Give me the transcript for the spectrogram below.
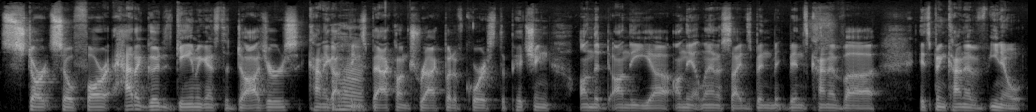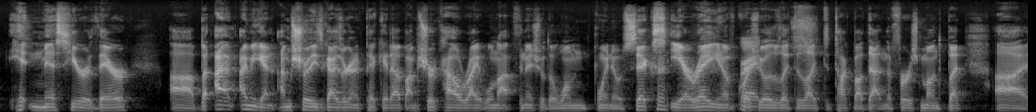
start so far. Had a good game against the Dodgers, kind of got Uh-huh. things back on track. But of course, the pitching on the on the uh, on the Atlanta side has been been kind of uh, it's been kind of you know hit and miss here or there. Uh, but I, I mean, again, I'm sure these guys are going to pick it up. I'm sure Kyle Wright will not finish with a 1.06 ERA. You know, of course, Right. we always like to like to talk about that in the first month. But uh,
